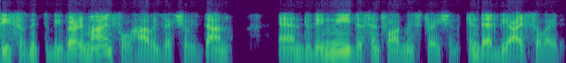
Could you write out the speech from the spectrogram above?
CISOs need to be very mindful how it's actually done. And do they need the central administration? Can that be isolated?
